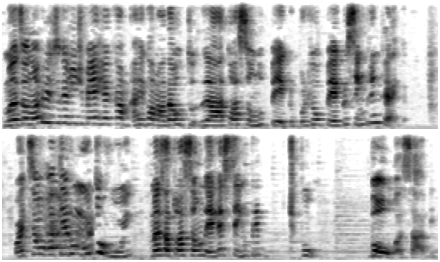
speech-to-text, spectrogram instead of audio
mas eu não acredito que a gente venha reclamar da, da atuação do Pedro, porque o Pedro sempre entrega. Pode ser um roteiro muito ruim, mas a atuação dele é sempre, tipo, boa, sabe?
